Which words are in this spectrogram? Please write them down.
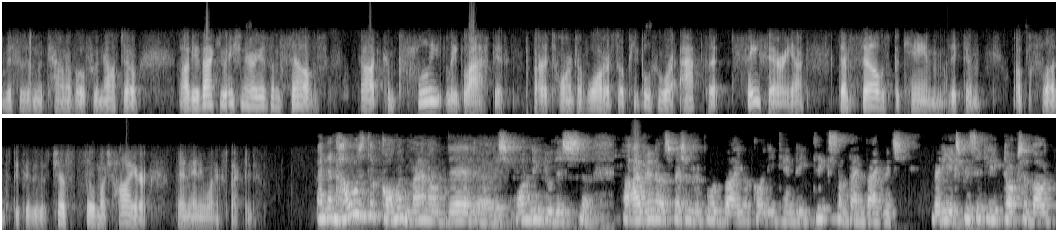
This is in the town of Ofunato. Uh, the evacuation areas themselves got completely blasted by a torrent of water. So people who were at the safe area themselves became victim of the floods because it was just so much higher than anyone expected. And then, how is the common man out there uh, responding to this? Uh, I've read a special report by your colleague Henry Tricks some time back, which very explicitly talks about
